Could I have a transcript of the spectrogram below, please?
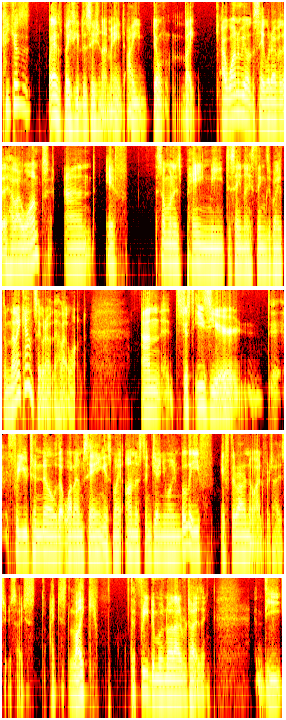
because well, it's basically a decision I made. I don't like, I want to be able to say whatever the hell I want. And if someone is paying me to say nice things about them, then I can say whatever the hell I want and it's just easier uh, for you to know that what I'm saying is my honest and genuine belief if there are no advertisers. I just I just like the freedom of not advertising. The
